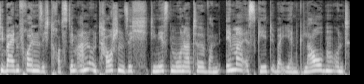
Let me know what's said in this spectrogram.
Die beiden freunden sich trotzdem an und tauschen sich die nächsten Monate, wann immer es geht, über ihren Glauben und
